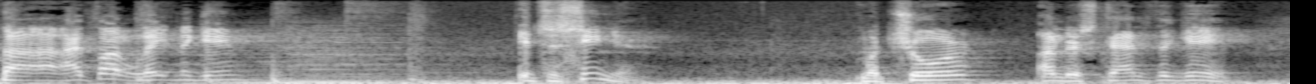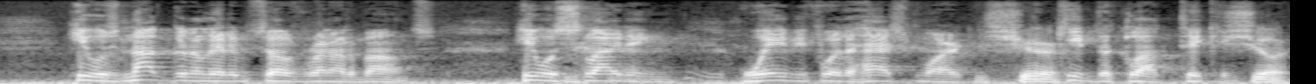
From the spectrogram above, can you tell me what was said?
Now, I thought late in the game, it's a senior, mature, understands the game. He was not going to let himself run out of bounds. He was sliding way before the hash mark Sure. to keep the clock ticking. Sure.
